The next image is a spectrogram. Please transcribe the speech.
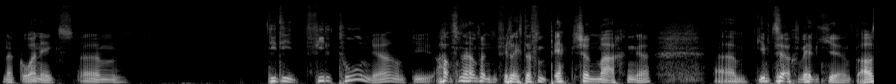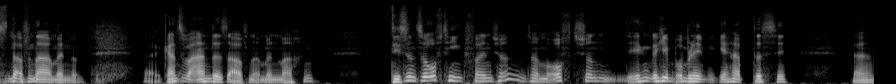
Na, gar nichts. Ähm, die, die viel tun, ja, und die Aufnahmen vielleicht auf dem Berg schon machen, ja, ähm, gibt es ja auch welche und Außenaufnahmen und äh, ganz woanders Aufnahmen machen. Die sind so oft hingefallen schon und haben oft schon irgendwelche Probleme gehabt, dass sie äh,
